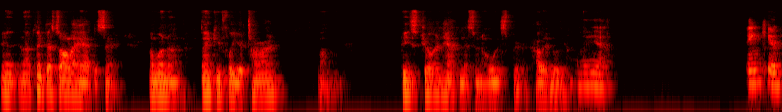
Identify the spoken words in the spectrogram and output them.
And, and I think that's all I had to say. I want to thank you for your time. Um, peace, joy, and happiness in the Holy Spirit. Hallelujah. Hallelujah. Thank you.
